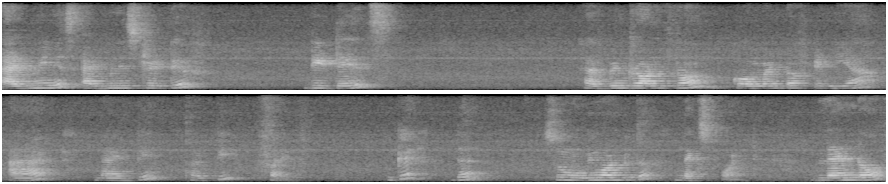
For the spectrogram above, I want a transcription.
admin is administrative details have been drawn from Government of India Act 1935. Okay, done. So moving on to the next point. Blend of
